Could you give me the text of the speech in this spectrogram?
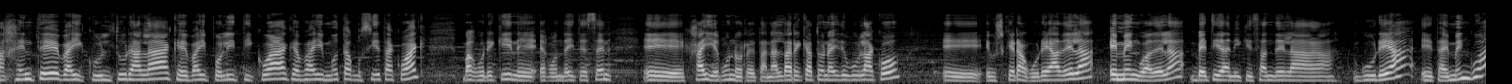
agente, bai kulturalak, e, bai politikoak, bai mota guzietakoak, ba, gurekin e, egon daitezen e, jai egun horretan aldarrikatu nahi dugulako, e, euskera gurea dela, hemengoa dela, betidanik izan dela gurea eta hemengoa,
